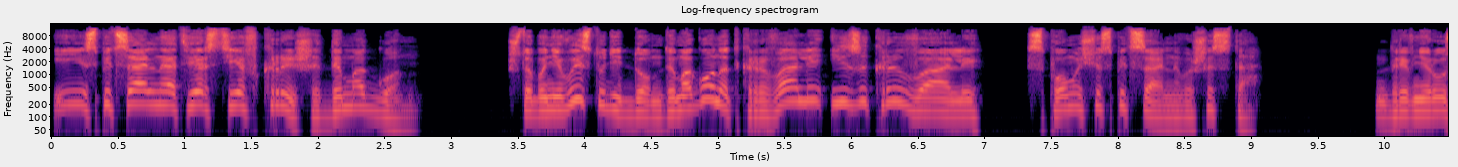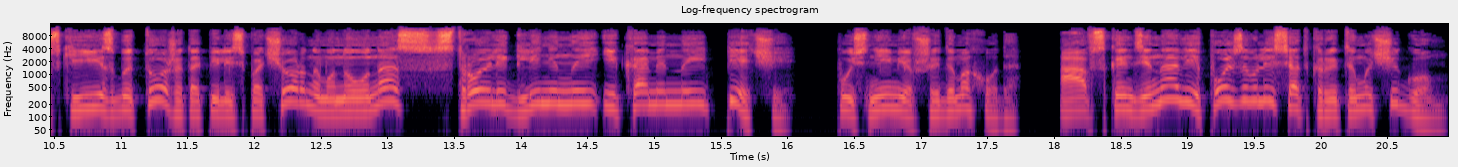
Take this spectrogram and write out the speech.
и специальное отверстие в крыше, дымогон. Чтобы не выстудить дом, дымогон открывали и закрывали с помощью специального шеста. Древнерусские избы тоже топились по-черному, но у нас строили глиняные и каменные печи, пусть не имевшие дымохода, а в Скандинавии пользовались открытым очагом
